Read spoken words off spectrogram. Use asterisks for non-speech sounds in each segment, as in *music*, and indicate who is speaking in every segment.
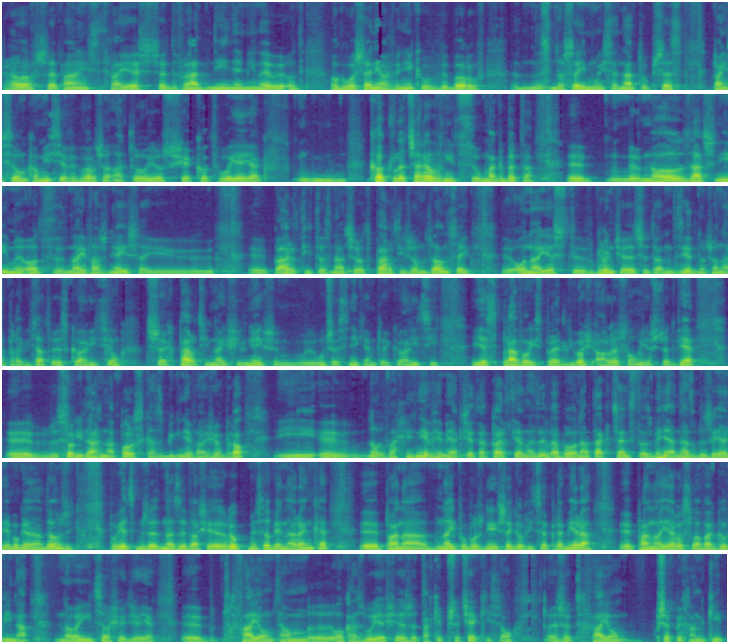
Speaker 1: Proszę Państwa, jeszcze dwa dni nie minęły od ogłoszenia wyników wyborów do Sejmu i Senatu przez Państwową Komisję Wyborczą, a tu już się kotłuje jak w mm, kotle czarownic u Macbeta. Y, No, zacznijmy od najważniejszej y, partii, to znaczy od partii rządzącej. Ona jest w gruncie rzeczy tam Zjednoczona Prawica, to jest koalicją trzech partii. Najsilniejszym uczestnikiem tej koalicji jest Prawo i Sprawiedliwość, ale są jeszcze dwie. Y, Solidarna Polska Zbigniewa Ziobro i y, no właśnie nie wiem jak się ta partia nazywa, bo ona tak często zmienia nazwy, że ja nie mogę nadążyć. Powiedzmy, że nazywa się Róbmy sobie na rękę y, pana najpobożniejszego wicepremiera, y, pana Jarosława Gowina. No i co się dzieje? Y, Trwają tam, okazuje się, że takie przecieki są, że trwają przepychanki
